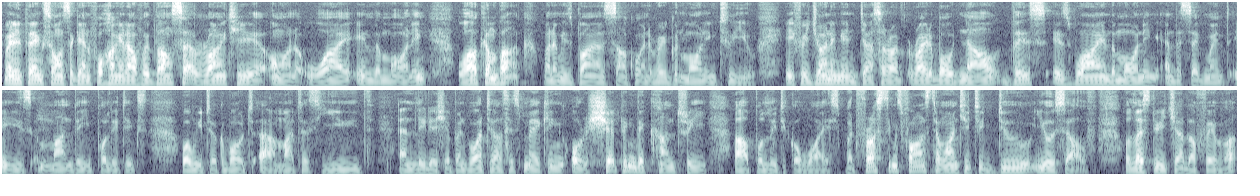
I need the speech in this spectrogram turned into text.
many thanks once again for hanging out with us right here on Why in the Morning. Welcome back. My name is Brian Sanko and a very good morning to you. If you're joining in just right about now, this is Why in the Morning and the segment is Monday Politics, where we talk about uh, matters youth and leadership and what else is making or shaping the country uh, political-wise. But first things first, I want you to do yourself, or let's do each other a favor.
